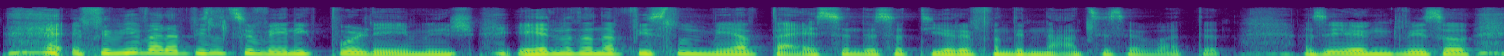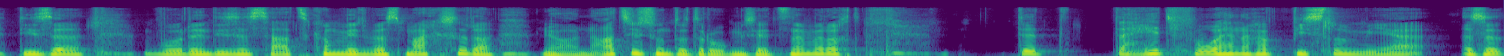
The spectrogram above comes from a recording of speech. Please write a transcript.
Für mich war da ein bisschen zu wenig polemisch. Ich hätte mir dann ein bisschen mehr beißende Satire von den Nazis erwartet. Also irgendwie so dieser, wo dann dieser Satz kommt mit, was machst du da? Ja, Nazis unter Drogen setzen. Da habe ich mir gedacht, da, da hätte vorher noch ein bisschen mehr, also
